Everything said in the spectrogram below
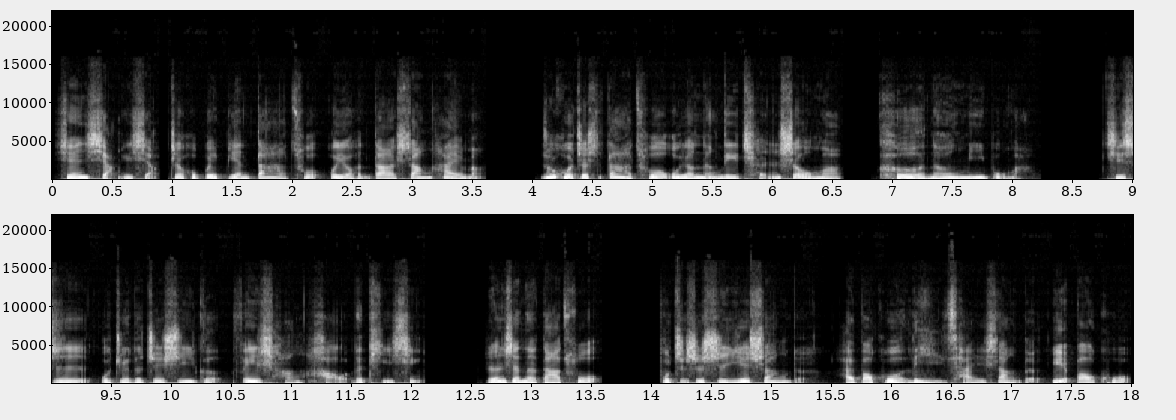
先想一想，这会不会变大错？会有很大的伤害吗？如果这是大错，我有能力承受吗？可能弥补吗？其实，我觉得这是一个非常好的提醒。人生的大错。不只是事业上的，还包括理财上的，也包括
